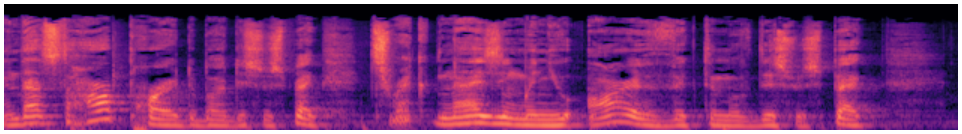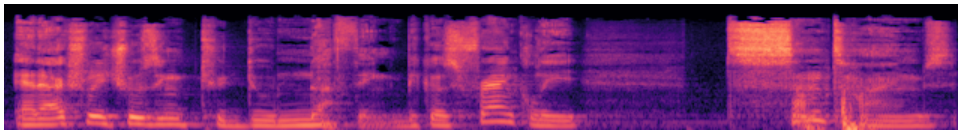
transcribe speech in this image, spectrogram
And that's the hard part about disrespect. It's recognizing when you are a victim of disrespect and actually choosing to do nothing. Because frankly, sometimes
